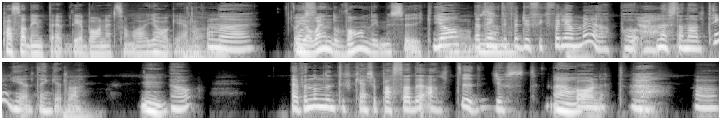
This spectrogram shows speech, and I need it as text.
passade inte det barnet som var jag i alla fall. Nej. Och jag var ändå van vid musik. Då. Ja, jag tänkte Men- för du fick följa med på nästan allting helt enkelt va? Mm. Ja. Även om det inte kanske passade alltid just Ja. barnet. Ja.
